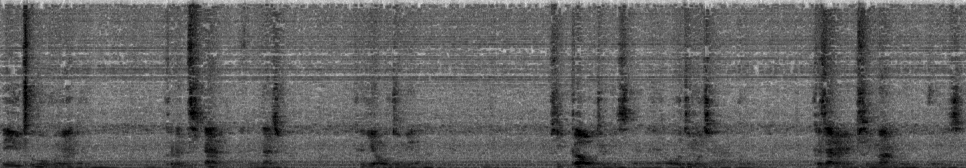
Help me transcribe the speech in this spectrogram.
내 유튜브 보면은 그런 티가 안 나죠. 그게 어둠이라는 거예요. 빛과 어둠이 있으면 어둠은 잘 안 보여요 그 사람의 빛만 보일 뿐이지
